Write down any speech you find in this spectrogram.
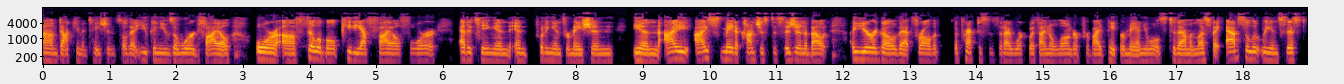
um, documentation so that you can use a Word file or a fillable PDF file for editing and, and putting information in. I, I made a conscious decision about a year ago that for all the the practices that I work with, I no longer provide paper manuals to them unless they absolutely insist.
